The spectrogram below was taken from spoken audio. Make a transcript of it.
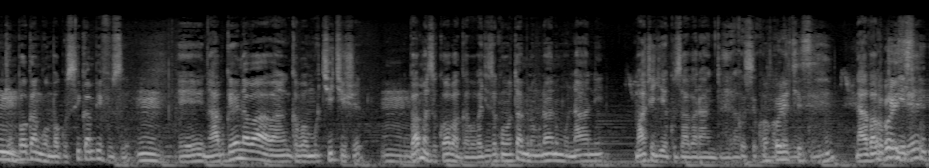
nge ntabwo imboga ngomba gusiga mbivuze Mm. Eh, nabwire n'abagabo bamukikije Mm. bamaze kuba abagabo bageze ku minota mirongo inani n'umunani match igiye iki se? nababwire.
